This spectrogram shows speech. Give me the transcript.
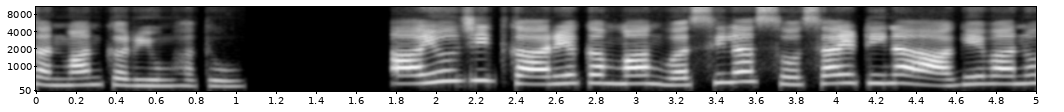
સન્માન કર્યું હતું. આયોજિત કાર્યક્રમમાં વસીલા સોસાયટીના આગેવાનો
